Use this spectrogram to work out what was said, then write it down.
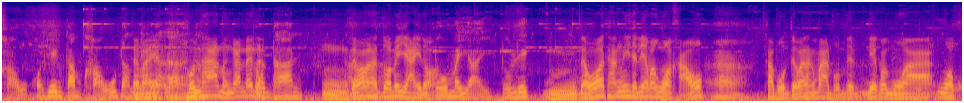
เขาเขาเลี้ยงตามเขาตามใช่ไหมอย่างเงี้ยอ่าทนทานเหมือนกันได้ทเหรอนทานอืมแต่ว่ามันตัวไม่ใหญ่หนอตัวไม่ใหญ่ตัวเล็กอืมแต่ว่าทางนี้จะเรียกว่างัวเขาอ่า ครับผมแต่ว่าทางบ้านผมจะเรียกว่างัวงัวโค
